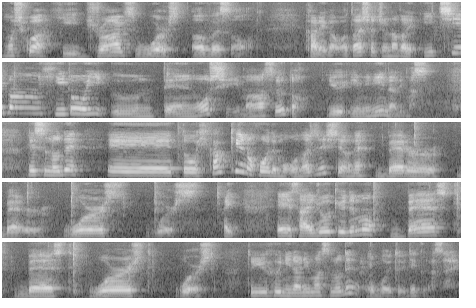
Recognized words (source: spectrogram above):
もしくは He drives worst of us all 彼が私たちの中で一番ひどい運転をしますという意味になりますですので、えっ、と、比較級の方でも同じでしたよね。better, better, worse, worse。はい。えー、最上級でも best, best, worst, worst という風になりますので覚えておいてください。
